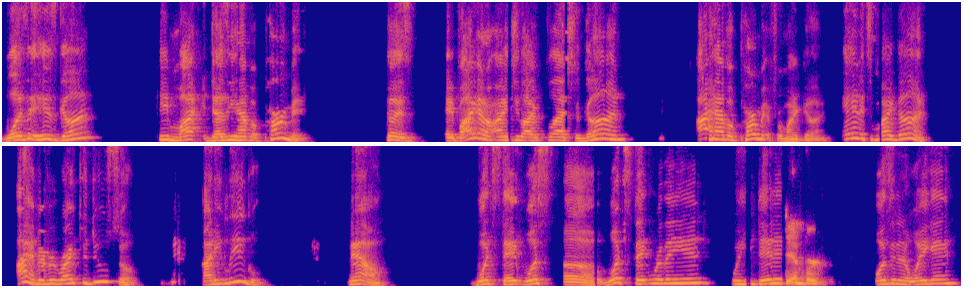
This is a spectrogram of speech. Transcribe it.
Was it his gun? He might. Does he have a permit? Because if I got on IG Live and flash a gun, I have a permit for my gun, and it's my gun. I have every right to do so. Not illegal. Now, what state was uh what state were they in when he did it? Denver. Was it an away game?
